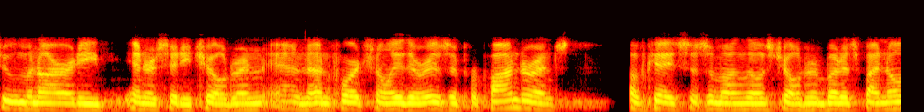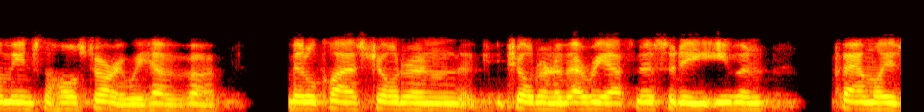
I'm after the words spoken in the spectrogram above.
to minority inner city children, and unfortunately, there is a preponderance of cases among those children, but it's by no means the whole story. We have uh, middle class children, children of every ethnicity, even families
